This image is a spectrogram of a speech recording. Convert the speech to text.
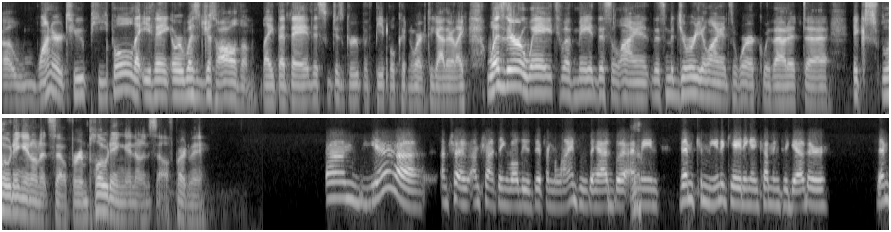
uh, one or two people that you think, or was it just all of them? Like that they this just group of people couldn't work together. Like, was there a way to have made this alliance, this majority alliance, work without it uh, exploding in on itself or imploding in on itself? Pardon me. Um. Yeah. I'm trying. I'm trying to think of all these different alliances they had, but yeah. I mean, them communicating and coming together them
